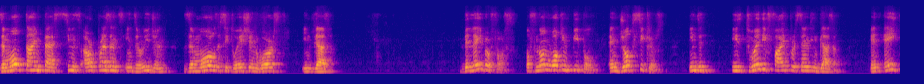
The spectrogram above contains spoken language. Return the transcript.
The more time passed since our presence in the region, the more the situation worsened in Gaza. The labor force of non-working people and job seekers the, is 25% in Gaza and, eight,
